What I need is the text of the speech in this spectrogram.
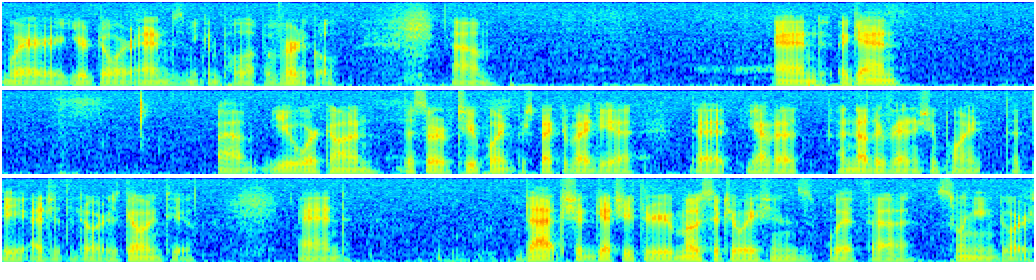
where your door ends and you can pull up a vertical. Um, and again, um, you work on the sort of two-point perspective idea that you have a another vanishing point that the edge of the door is going to. And that should get you through most situations with uh, swinging doors.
